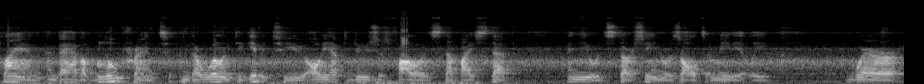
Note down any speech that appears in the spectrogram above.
plan and they have a blueprint and they're willing to give it to you. All you have to do is just follow it step by step and you would start seeing results immediately where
